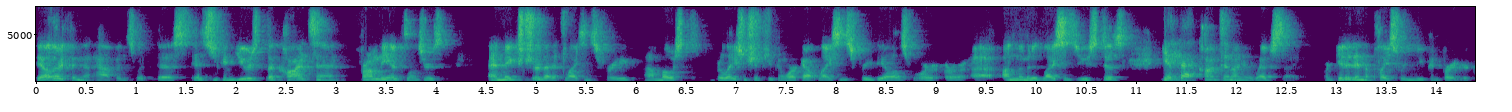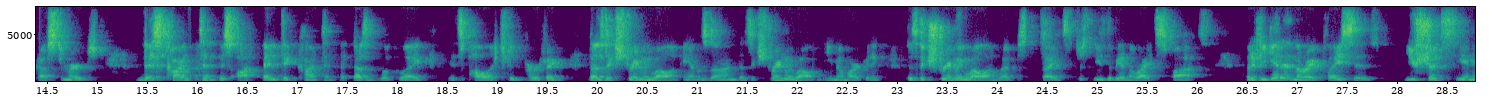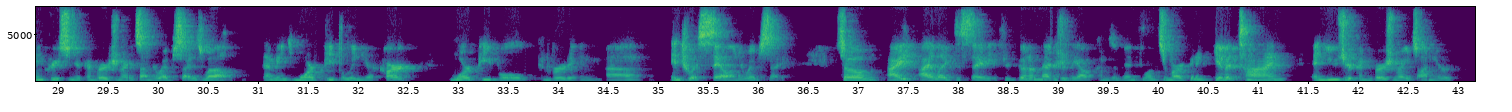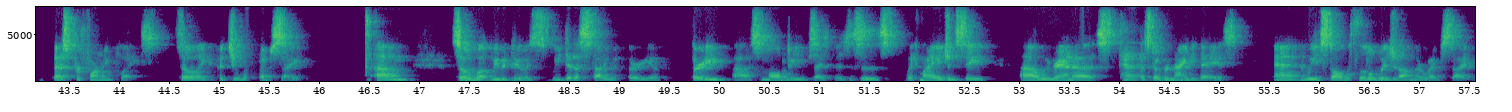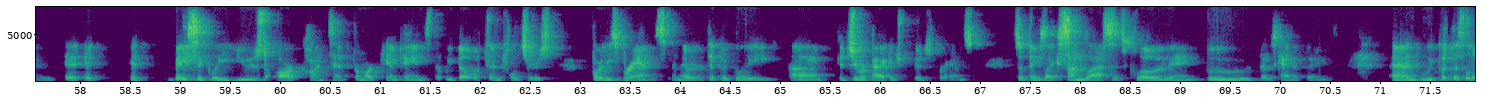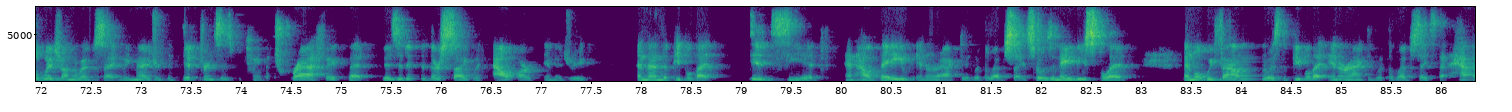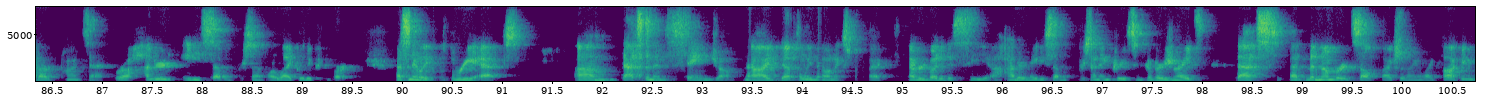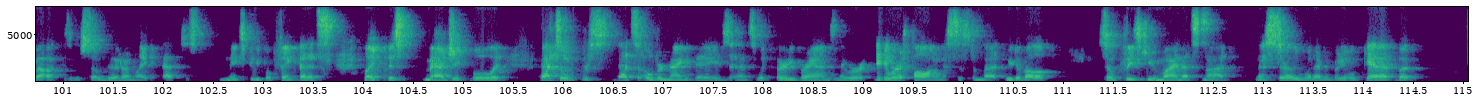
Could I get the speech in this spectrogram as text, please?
The other thing that happens with this is you can use the content from the influencers and make sure that it's license free. Uh, most relationships you can work out license free deals or, or uh, unlimited license uses get that content on your website or get it in the place where you convert your customers. This content, this authentic content that doesn't look like it's polished and perfect, does extremely well on Amazon, does extremely well on email marketing, does extremely well on websites, just needs to be in the right spots. But if you get it in the right places, you should see an increase in your conversion rates on your website as well. That means more people in your cart, more people converting uh, into a sale on your website. So I, I like to say if you're going to measure the outcomes of influencer marketing, give it time and use your conversion rates on your best performing place. So like if it's your website. Um, so what we would do is we did a study with 30 of 30 uh, small to medium sized businesses with my agency. Uh, we ran a test over 90 days and we installed this little widget on their website and it, it, it basically used our content from our campaigns that we built with influencers for these brands, and they were typically um, consumer packaged goods brands. So things like sunglasses, clothing, food, those kind of things. And we put this little widget on the website and we measured the differences between the traffic that visited their site without our imagery and then the people that did see it and how they interacted with the website. So it was an A B split. And what we found was the people that interacted with the websites that had our content were 187% more likely to convert. That's nearly 3x. Um, that's an insane jump. Now, I definitely don't expect everybody to see 187% increase in conversion rates. That's the number itself. I actually don't like talking about because it was so good. I'm like that just makes people think that it's like this magic bullet. That's over. That's over 90 days, and it's with 30 brands, and they were they were following a system that we developed. So please keep in mind that's not necessarily what everybody will get, but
